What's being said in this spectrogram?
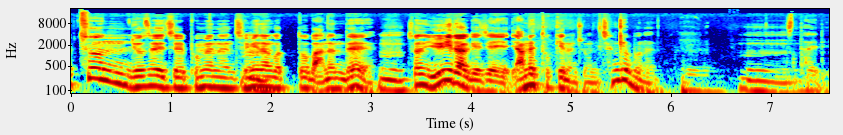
웹툰 요새 이제 보면은 재미난 음. 것도 많은데 음, 저는 유일하게 이제 야매 토끼는 좀 챙겨보는 음. 음. 스타일이고.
